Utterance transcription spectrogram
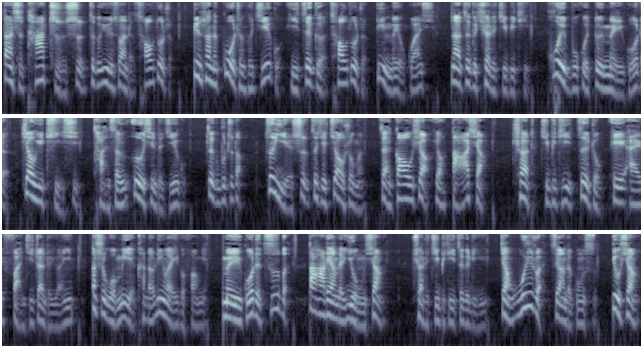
但是他只是这个运算的操作者，运算的过程和结果与这个操作者并没有关系。那这个 ChatGPT 会不会对美国的教育体系产生恶性的结果？这个不知道，这也是这些教授们在高校要打响 ChatGPT 这种 AI 反击战的原因。但是我们也看到另外一个方面，美国的资本大量的涌向 ChatGPT 这个领域，像微软这样的公司，就像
